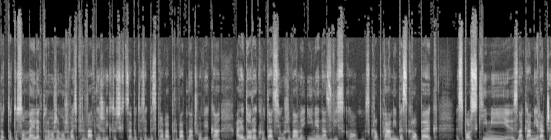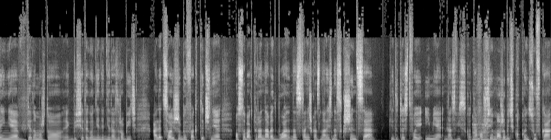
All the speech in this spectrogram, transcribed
no to to są maile, które możemy używać prywatnie, jeżeli ktoś chce, bo to jest jakby sprawa prywatna człowieka, ale do rekrutacji używamy imię, nazwisko, z kropkami, bez kropek, z polskimi znakami raczej nie, wiadomo, że to jakby się tego nie, nie da zrobić, ale coś, żeby faktycznie osoba, która nawet była na stanie przykład znaleźć na skrzynce, kiedy to jest twoje imię, nazwisko. Tam mhm. oczywiście może być końcówka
